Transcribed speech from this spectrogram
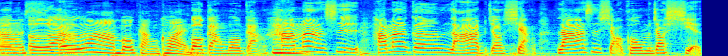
跟鹅啊、鹅啊，不赶快，不赶不赶。蛤蟆是蛤蟆跟拉比较像，拉是小口，我们叫蚬。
